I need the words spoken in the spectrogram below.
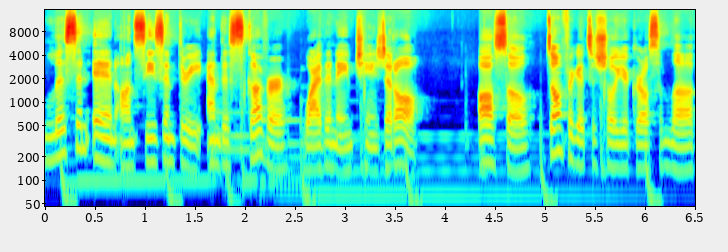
Listen in on season three and discover why the name changed at all. Also, don't forget to show your girl some love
